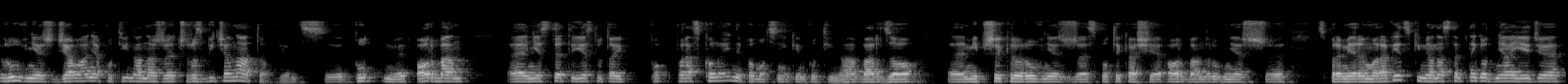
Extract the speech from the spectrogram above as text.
również działania Putina na rzecz rozbicia NATO, więc e, Put- Orban niestety jest tutaj po, po raz kolejny pomocnikiem Putina, bardzo Mi przykro również, że spotyka się Orban również e, z premierem Morawieckim, a następnego dnia jedzie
